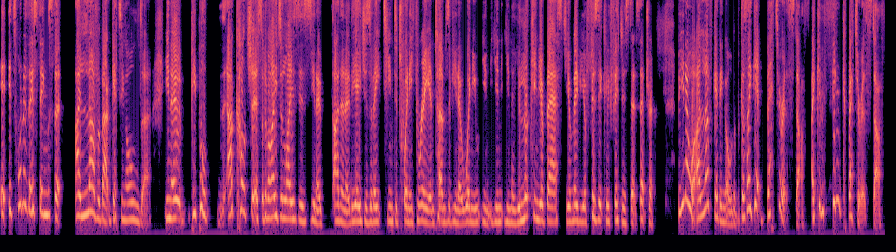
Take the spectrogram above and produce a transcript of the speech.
it, it's one of those things that I love about getting older. You know, people, our culture sort of idolizes, you know, I don't know, the ages of 18 to 23 in terms of, you know, when you, you, you, you know, you're looking your best, you're maybe you're physically fittest, etc. But you know what? I love getting older because I get better at stuff. I can think better at stuff.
